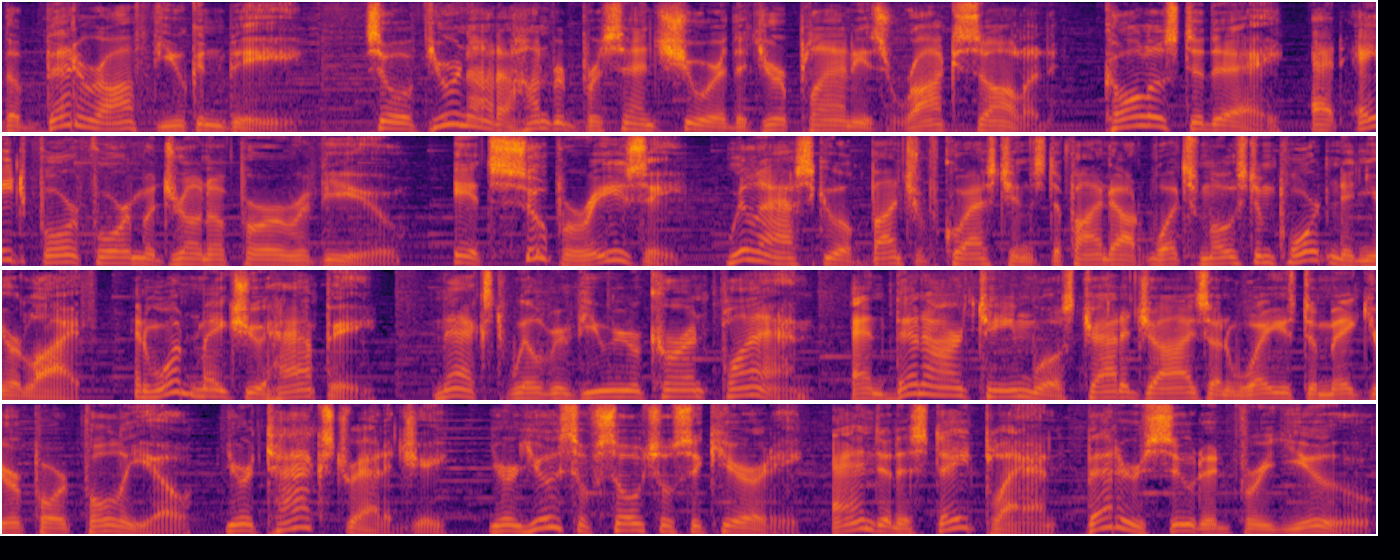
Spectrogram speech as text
the better off you can be. So if you're not 100% sure that your plan is rock solid, call us today at 844 Madrona for a review. It's super easy. We'll ask you a bunch of questions to find out what's most important in your life and what makes you happy. Next, we'll review your current plan, and then our team will strategize on ways to make your portfolio, your tax strategy, your use of Social Security, and an estate plan better suited for you.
